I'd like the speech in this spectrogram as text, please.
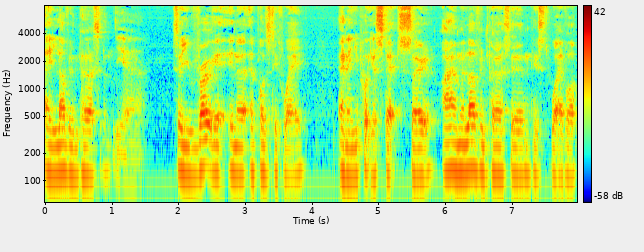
a loving person. Yeah. So you wrote it in a, a positive way, and then you put your steps. So I am a loving person. It's whatever.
